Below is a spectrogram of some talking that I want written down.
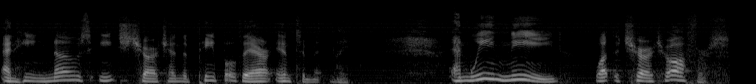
and he knows each church and the people there intimately. And we need what the church offers.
